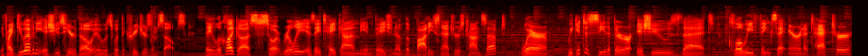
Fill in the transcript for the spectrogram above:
If I do have any issues here, though, it was with the creatures themselves. They look like us, so it really is a take on the invasion of the body snatchers concept, where we get to see that there are issues that Chloe thinks that Aaron attacked her,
